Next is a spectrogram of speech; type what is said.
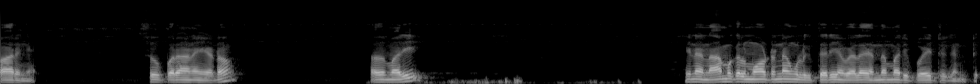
பாருங்கள் சூப்பரான இடம். அது மாதிரி ஏன்னா நாமக்கல் மாவட்டம்னா உங்களுக்கு தெரியும் விலை எந்த மாதிரி போயிட்டுருக்குன்ட்டு.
